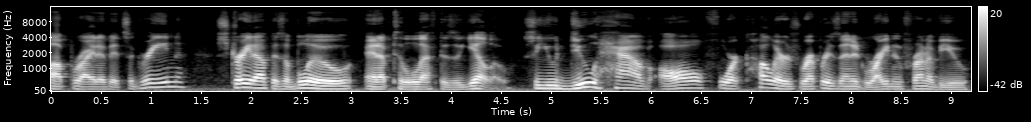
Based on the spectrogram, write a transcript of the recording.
Upright of it's a green. Straight up is a blue, and up to the left is a yellow. So you do have all four colors represented right in front of you,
